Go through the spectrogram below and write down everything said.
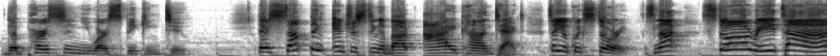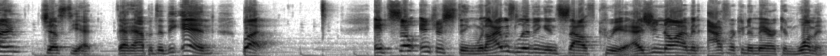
the person you are speaking to. There's something interesting about eye contact. I'll tell you a quick story. It's not story time just yet. That happens at the end, but it's so interesting. When I was living in South Korea, as you know, I'm an African American woman.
